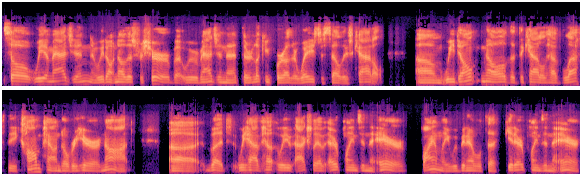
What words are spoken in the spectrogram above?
so we imagine, and we don't know this for sure, but we imagine that they're looking for other ways to sell these cattle. Um, we don't know that the cattle have left the compound over here or not, uh, but we have we actually have airplanes in the air. Finally, we've been able to get airplanes in the air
